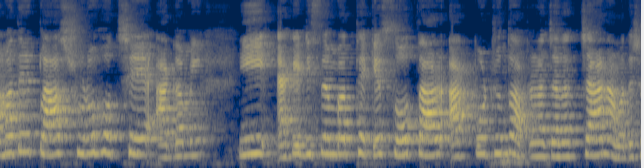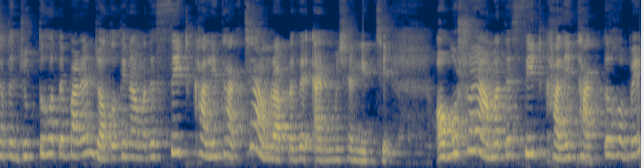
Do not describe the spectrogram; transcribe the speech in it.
আমাদের ক্লাস শুরু হচ্ছে আগামী ই একই ডিসেম্বর থেকে সো তার আগ পর্যন্ত আপনারা যারা চান আমাদের সাথে যুক্ত হতে পারেন, যতদিন আমাদের সিট খালি থাকছে, আমরা আপনাদের অ্যাডমিশন নিচ্ছি। অবশ্যই আমাদের সিট খালি থাকতে হবে।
